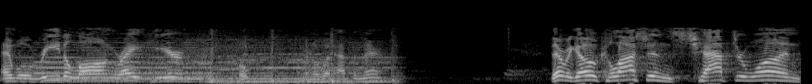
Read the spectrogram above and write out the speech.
and we'll read along right here. Oh, I don't know what happened there. There we go. Colossians chapter 1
